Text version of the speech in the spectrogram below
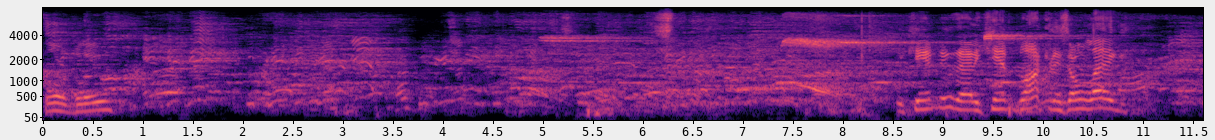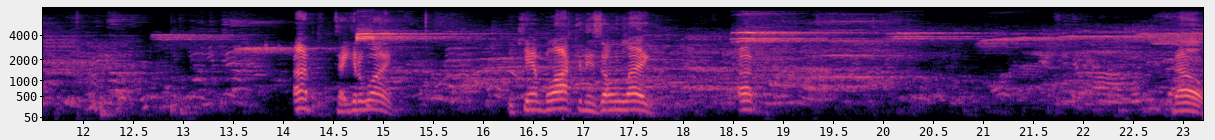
Floor blue. He can't do that. He can't block in his own leg. Up. Take it away. He can't block in his own leg. Up. No,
